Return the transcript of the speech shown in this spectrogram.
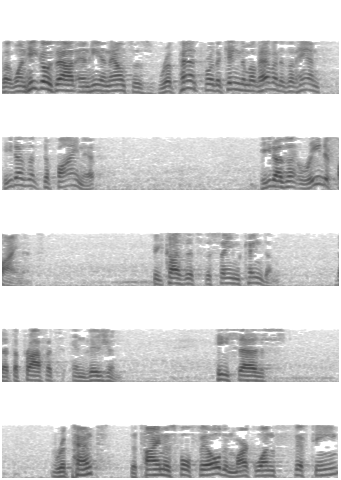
But when he goes out and he announces, Repent, for the kingdom of heaven is at hand, he doesn't define it. He doesn't redefine it. Because it's the same kingdom that the prophets envision. He says, Repent, the time is fulfilled in Mark 1:15,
